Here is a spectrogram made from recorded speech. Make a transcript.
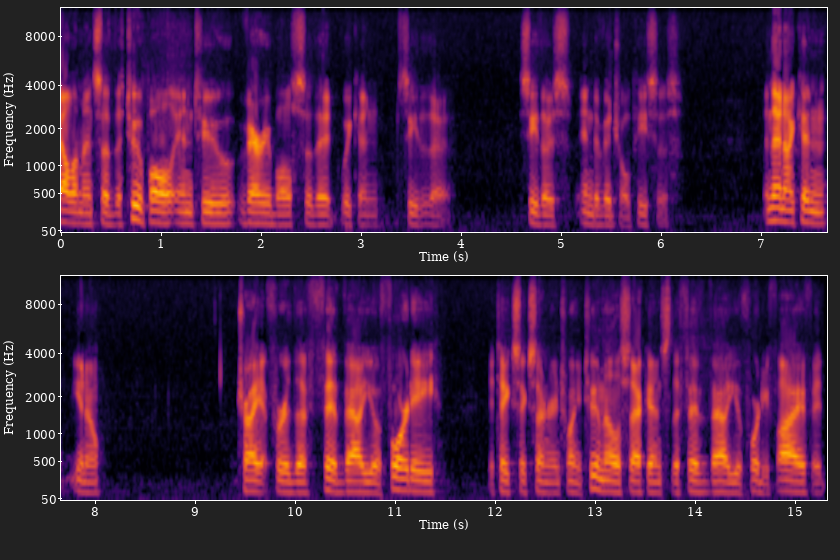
elements of the tuple into variables so that we can see the see those individual pieces. And then I can, you know, try it for the fib value of 40, it takes 622 milliseconds. The fib value of 45, it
